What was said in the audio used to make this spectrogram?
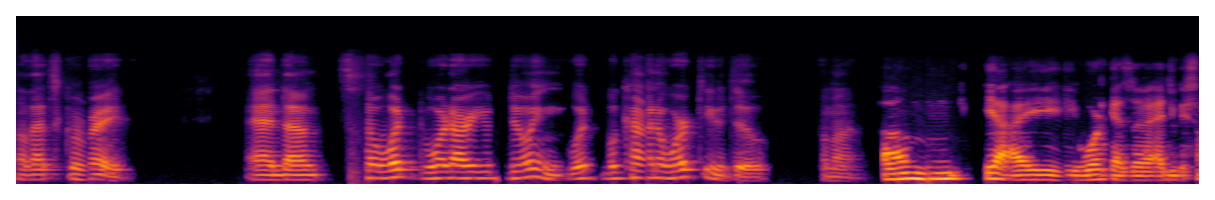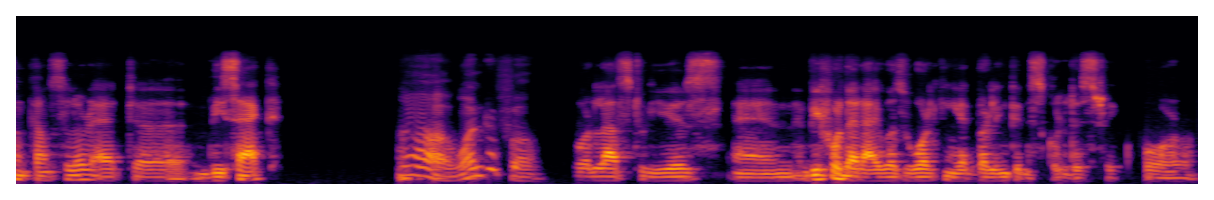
Oh, that's great. And, um, so what, what are you doing? What, what kind of work do you do? Come on. Um, yeah, I work as an education counselor at uh, VSAC Oh, wonderful. for the last two years, and before that, I was working at Burlington School District for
